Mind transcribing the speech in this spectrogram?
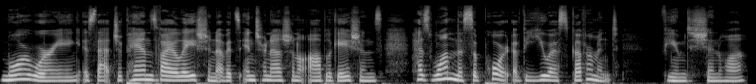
More worrying is that Japan's violation of its international obligations has won the support of the US government, fumed Xinhua.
